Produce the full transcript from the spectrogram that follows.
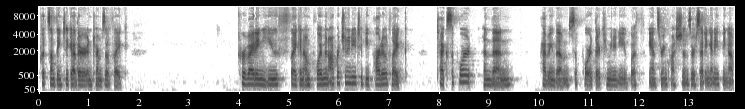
put something together in terms of like providing youth like an employment opportunity to be part of like tech support and then having them support their community with answering questions or setting anything up.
